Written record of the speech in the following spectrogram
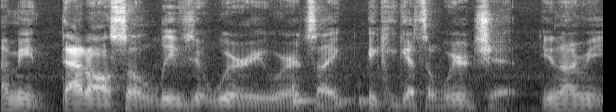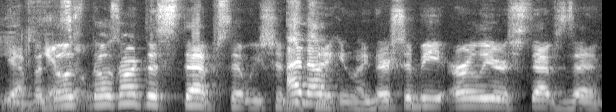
I mean, that also leaves it weary where it's like it could get some weird shit. You know what I mean? You yeah, but those some... those aren't the steps that we should be taking. Like there should be earlier steps that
